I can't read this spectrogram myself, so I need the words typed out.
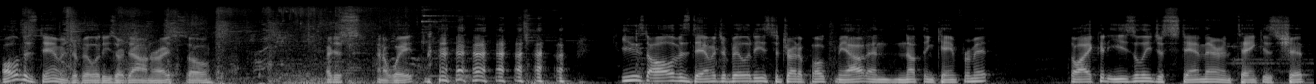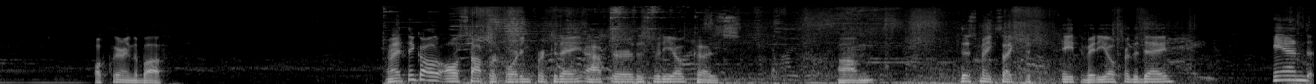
All of his damage abilities are down, right? So I just kind of wait. he used all of his damage abilities to try to poke me out and nothing came from it. So I could easily just stand there and tank his shit while clearing the buff. And I think I'll, I'll stop recording for today after this video because um, this makes like the eighth video for the day. And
